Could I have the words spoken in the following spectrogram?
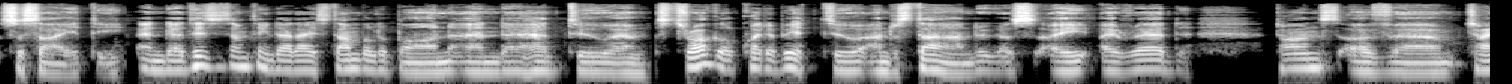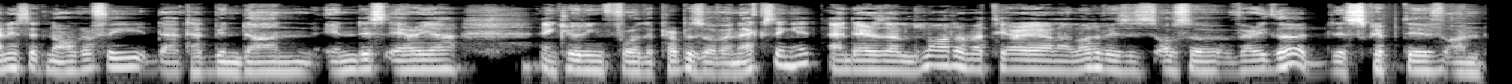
society. And uh, this is something that I stumbled upon and I had to um, struggle quite a bit to understand because I, I read tons of um, Chinese ethnography that had been done in this area, including for the purpose of annexing it. And there's a lot of material, and a lot of it is also very good, descriptive on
